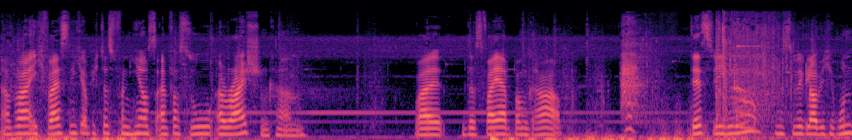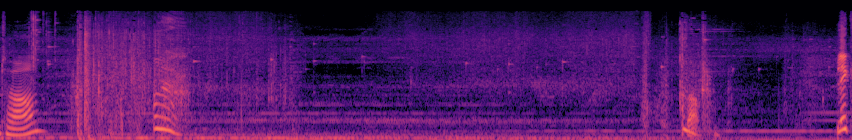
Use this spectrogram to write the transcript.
Aber ich weiß nicht, ob ich das von hier aus einfach so erreichen kann. Weil das war ja beim Grab. Deswegen müssen wir, glaube ich, runter. So. Blick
